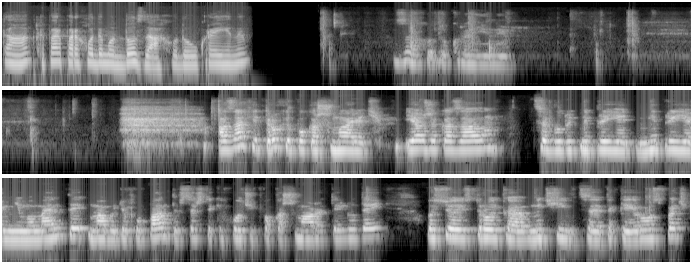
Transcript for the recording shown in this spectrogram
Так, тепер переходимо до заходу України. Захід України. А захід трохи покошмарять. Я вже казала, це будуть неприємні, моменти. Мабуть, окупанти все ж таки хочуть покошмарити людей. Ось ось тройка мечів це такий розпач.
